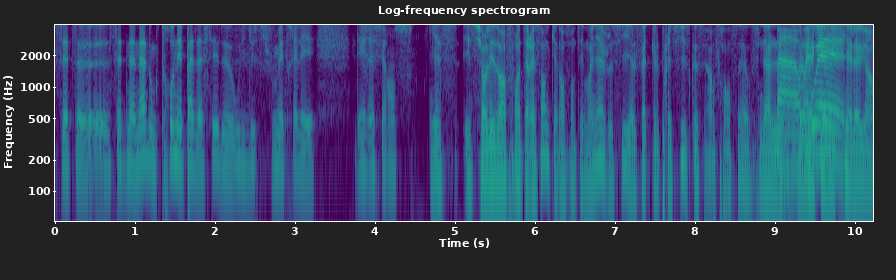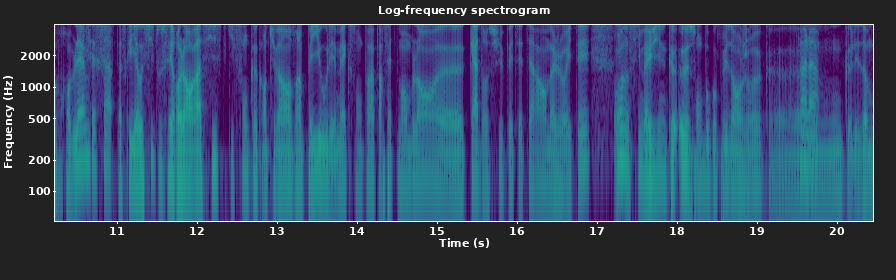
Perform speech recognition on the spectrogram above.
cette, euh, cette nana. Donc trop n'est pas assez de Oulilus. Je vous mettrai les, les références. Yes. Et sur les infos intéressantes qu'il y a dans son témoignage aussi, il y a le fait qu'elle précise que c'est un Français, au final, bah, le seul mec avec qui elle a eu un problème. Ça. Parce qu'il y a aussi tous ces relents racistes qui font que quand tu vas dans un pays où les mecs sont pas parfaitement blancs, euh, cadres sup, etc., en majorité, on s'imagine que eux sont beaucoup plus dangereux que, que les hommes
